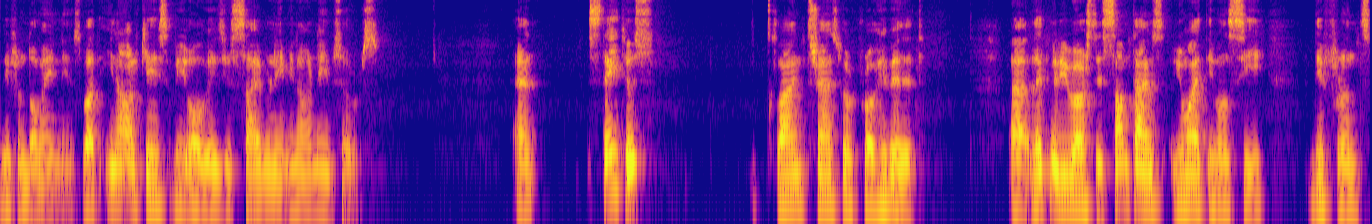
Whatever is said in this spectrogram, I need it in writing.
different domain names. But in our case, we always use SiberName in our name servers. And status, client transfer prohibited. Uh, let me reverse this. Sometimes you might even see different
